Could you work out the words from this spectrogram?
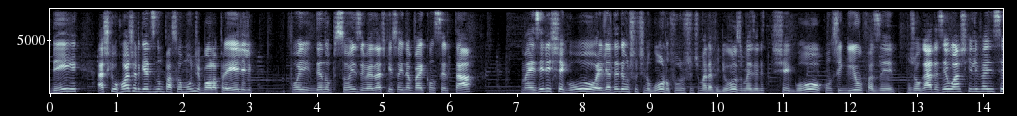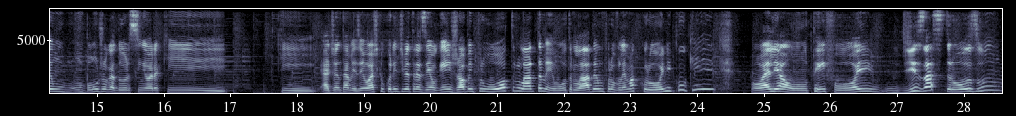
bem. Acho que o Roger Guedes não passou um monte de bola para ele. Ele foi dando opções, mas acho que isso ainda vai consertar. Mas ele chegou, ele até deu um chute no gol, não foi um chute maravilhoso, mas ele chegou, conseguiu fazer jogadas. Eu acho que ele vai ser um, um bom jogador, assim, a hora que que adiantar mesmo. Eu acho que o Corinthians devia trazer alguém jovem para o outro lado também. O outro lado é um problema crônico que, olha, ontem foi desastroso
